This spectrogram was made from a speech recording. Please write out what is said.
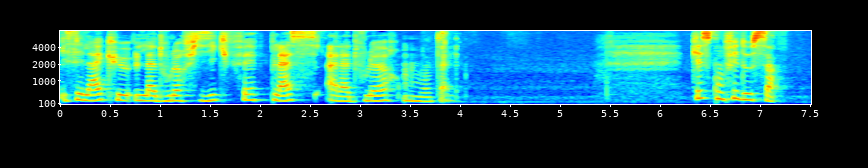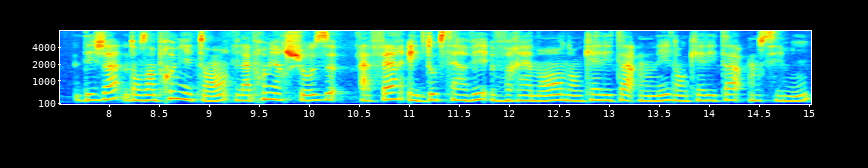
Et c'est là que la douleur physique fait place à la douleur mentale. Qu'est-ce qu'on fait de ça? Déjà, dans un premier temps, la première chose à faire est d'observer vraiment dans quel état on est, dans quel état on s'est mis,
